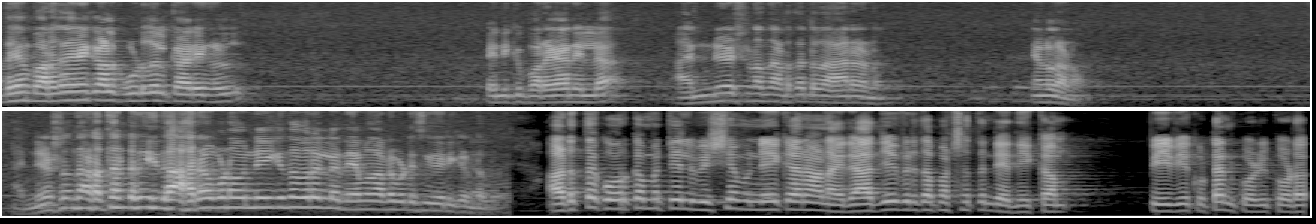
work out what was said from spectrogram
അദ്ദേഹം പറഞ്ഞതിനേക്കാൾ കൂടുതൽ കാര്യങ്ങൾ എനിക്ക് പറയാനില്ല. അന്വേഷണം നടത്തേണ്ടത് ആരാണ്? ഞങ്ങളാണോ? അന്വേഷണം നടത്തേണ്ടത് ഇത് ആരോപണം ഉന്നയിക്കുന്നവരല്ലേ നിയമ നടപടി സ്വീകരിക്കേണ്ടത്? അടുത്ത കോർ കമ്മിറ്റിയിൽ വിഷയം ഉന്നയിക്കാനാണ് രാജ്യവിരുദ്ധ പക്ഷത്തിന്റെ നീക്കം. P V Kuttan Kozhikode.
